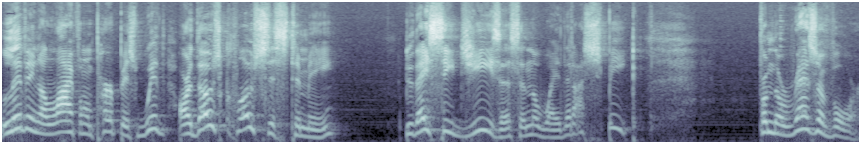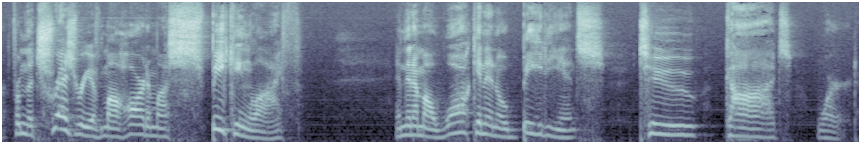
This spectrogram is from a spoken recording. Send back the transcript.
living a life on purpose with are those closest to me? Do they see Jesus in the way that I speak? From the reservoir, from the treasury of my heart and my speaking life, and then am I walking in obedience to God's word?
